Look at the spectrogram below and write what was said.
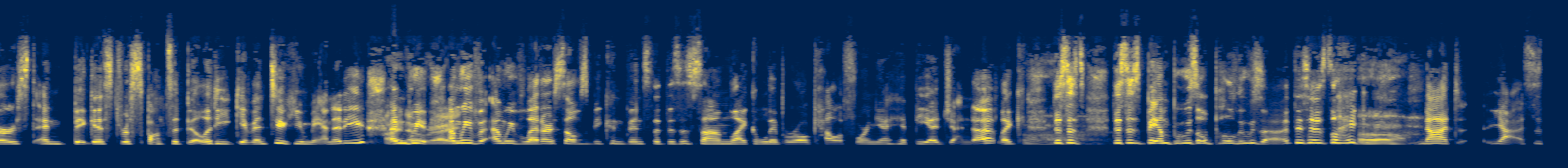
first and biggest responsibility given to humanity and know, we right? and we've and we've let ourselves be convinced that this is some like liberal california hippie agenda like oh. this is this is bamboozle palooza this is like oh. not yeah, so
